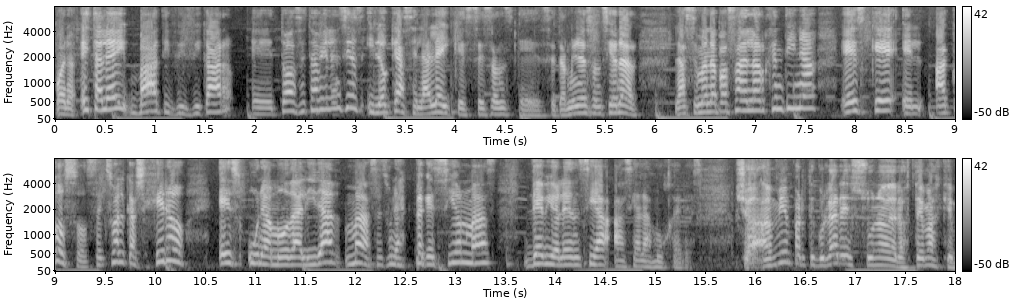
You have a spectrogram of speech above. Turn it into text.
Bueno, esta ley va a tipificar eh, todas estas violencias y lo que hace la ley que se, eh, se terminó de sancionar la semana pasada en la Argentina es que el acoso sexual callejero es una modalidad más, es una expresión más de violencia hacia las mujeres. Yo, a mí en particular es uno de los temas que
